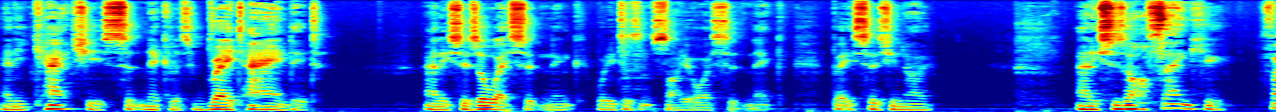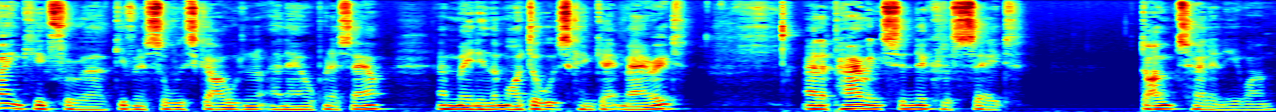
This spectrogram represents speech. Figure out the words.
and he catches St Nicholas red-handed, and he says, "Oh, St Nick." Well, he doesn't say, "Oh, St Nick," but he says, "You know," and he says, "Oh, thank you, thank you for uh, giving us all this gold and, and helping us out, and meaning that my daughters can get married." And apparently, St Nicholas said, "Don't tell anyone,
